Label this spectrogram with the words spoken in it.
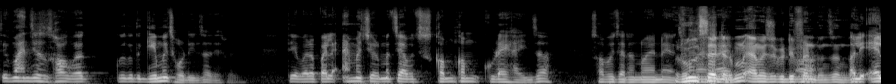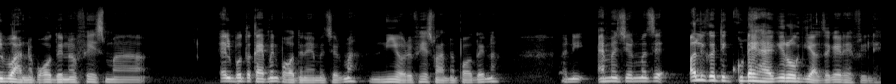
त्यो मान्छे सक् कोही कोही त गेमै छोडिदिन्छ त्यसपछि। त्यही भएर पहिला एमेच्योरमा चाहिँ अब कम कम कुटाइ खाइन्छ। सबैजना नयाँ नयाँ रुल सेटहरू पनि एमेजरको डिफ्रेन्ट हुन्छ नि त। अलि एल्बो हान्न पाउँदैन फेसमा एल्बो त काहीँ पनि पाउँदैन एमेच्योरमा निहरू फेसमा हान्न पाउँदैन। अनि एमेच्योरमा चाहिँ अलिकति कुटाइ खायो कि रोकिदिइहाल्छ क्या रेफ्रीले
